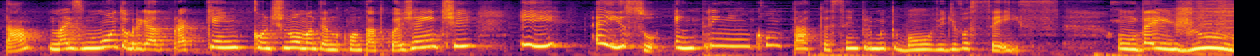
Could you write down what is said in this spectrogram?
tá? Mas muito obrigado para quem continua mantendo contato com a gente e é isso, entrem em contato, é sempre muito bom ouvir de vocês. Um beijo!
